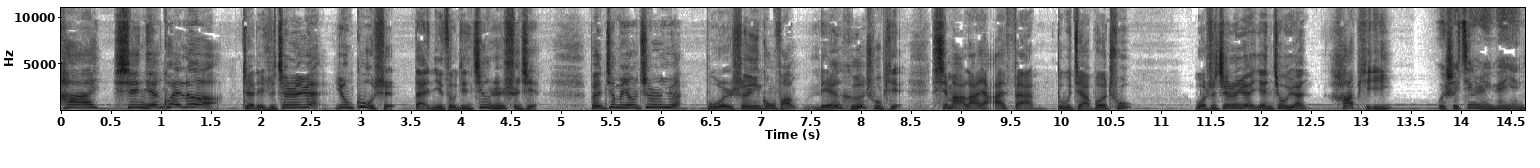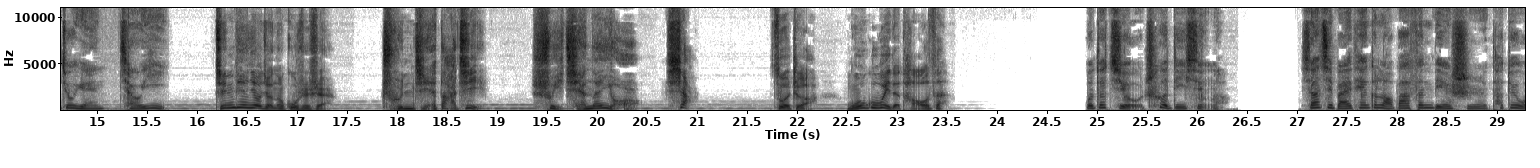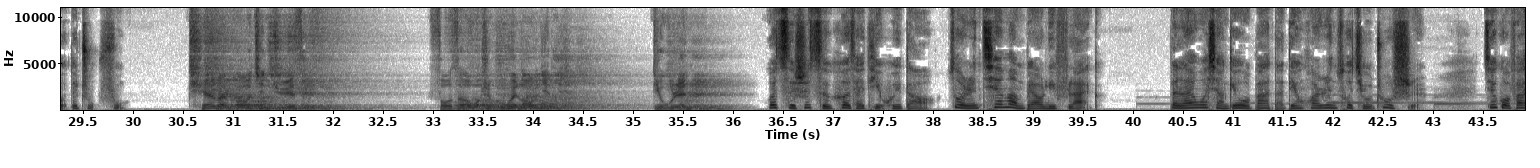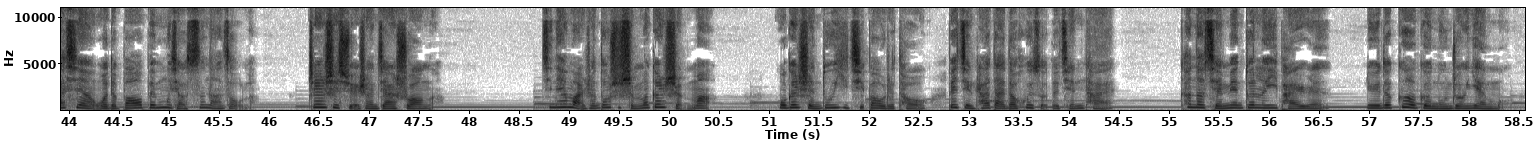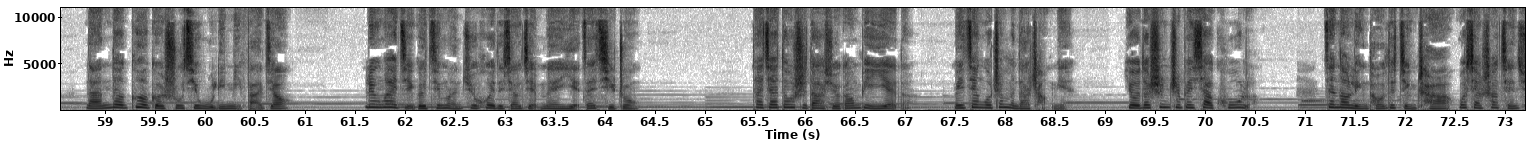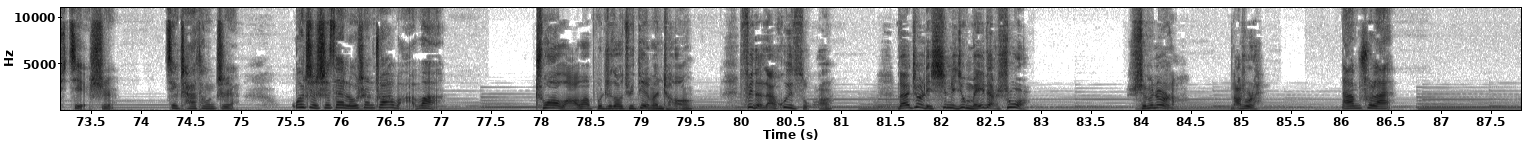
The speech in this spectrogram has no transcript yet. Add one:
嗨，新年快乐！这里是惊人院，用故事带你走进惊人世界。本节目由惊人院、布尔声音工坊联合出品，喜马拉雅 FM 独家播出。我是惊人院研究员哈皮，我是惊人院研究员乔毅。今天要讲的故事是春节大忌，睡前男友下。作者蘑菇味的桃子。我的酒彻底醒了。想起白天跟老爸分别时，他对我的嘱咐：“千万不要进局子，否则我是不会捞你的，丢人。”我此时此刻才体会到，做人千万不要立 flag。本来我想给我爸打电话认错求助时，结果发现我的包被穆小思拿走了，真是雪上加霜啊！今天晚上都是什么跟什么？我跟沈度一起抱着头，被警察逮到会所的前台，看到前面蹲了一排人。女的个个浓妆艳抹，男的个个梳起五厘米发胶，另外几个今晚聚会的小姐妹也在其中。大家都是大学刚毕业的，没见过这么大场面，有的甚至被吓哭了。见到领头的警察，我想上前去解释：“警察同志，我只是在楼上抓娃娃。抓娃娃不知道去电玩城，非得来会所，来这里心里就没点数。身份证呢？拿出来。拿不出来。”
